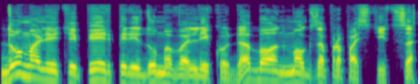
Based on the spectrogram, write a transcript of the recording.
Думали теперь, передумывали, куда бы он мог запропаститься.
